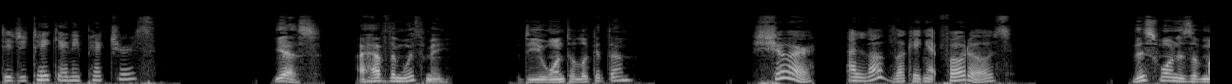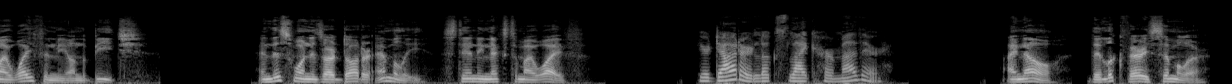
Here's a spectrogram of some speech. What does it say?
Did you take any pictures? Yes, I have them with me. Do you want to look at them? Sure. I love looking at photos. This one is of my wife and me on the beach. And this one is our daughter Emily, standing next to my wife. Your daughter looks like her mother. I know. They look very similar.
